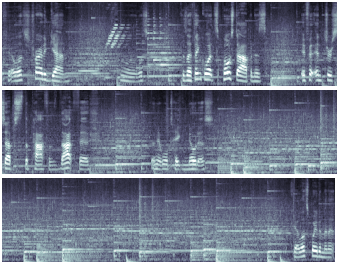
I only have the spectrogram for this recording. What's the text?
Okay, let's try it again. Hmm, because I think what's supposed to happen is if it intercepts the path of that fish, then it will take notice. Okay, let's wait a minute.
